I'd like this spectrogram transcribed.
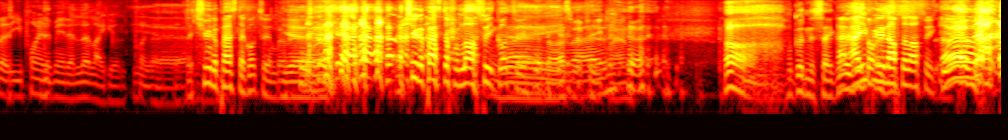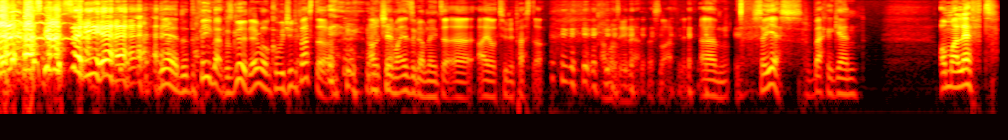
But you pointed at me and it looked like you were pointing at The tuna pasta got to him, bro. Yeah, The tuna pasta from last week got to him. no, that's a bit peak, man. Oh, for goodness sake! How What is how this you feeling after last week? Yeah, oh. I was going to say, yeah. Yeah, the, the feedback was good. Everyone called me Tuna Pasta. I'm gonna change my Instagram name to uh, IO Tuna Pasta. I'm not doing that. That's not happening. Um, so yes, back again. On my left,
